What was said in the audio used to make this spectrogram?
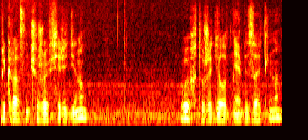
прекрасный чужой в середину. Выход уже делать не обязательно.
